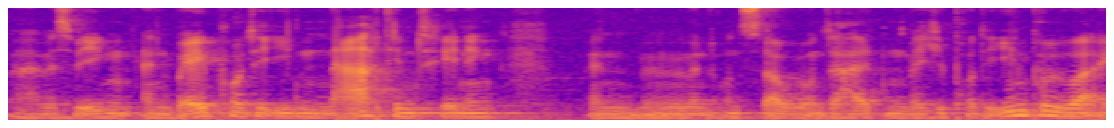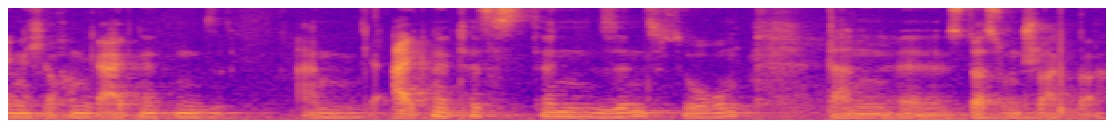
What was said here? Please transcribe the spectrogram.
äh, weswegen ein Whey-Protein nach dem Training, wenn, wenn, wir uns darüber unterhalten, welche Proteinpulver eigentlich auch am, am geeignetesten sind, so rum, dann äh, ist das unschlagbar.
